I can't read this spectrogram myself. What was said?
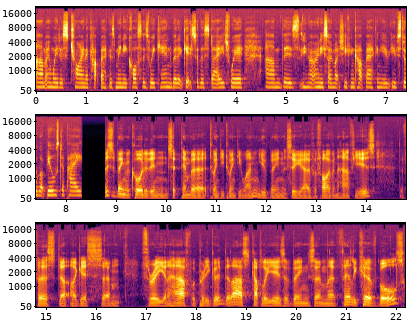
um, and we're just trying to cut back as many costs as we can. But it gets to the stage where um, there's you know only so much you can cut back, and you, you've still got bills to pay. This is being recorded in September 2021. You've been the CEO for five and a half years. The first, uh, I guess, um, three and a half were pretty good. The last couple of years have been some uh, fairly curved balls.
